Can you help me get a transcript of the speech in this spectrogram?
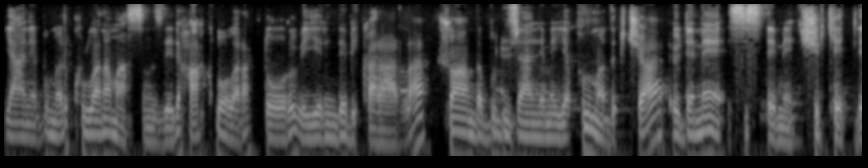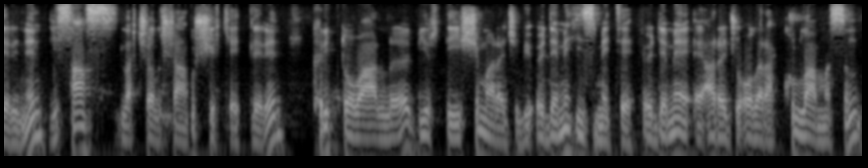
Yani bunları kullanamazsınız dedi. Haklı olarak doğru ve yerinde bir kararla. Şu anda bu düzenleme yapılmadıkça ödeme sistemi şirketlerinin lisansla çalışan bu şirketlerin kripto varlığı bir değişim aracı, bir ödeme hizmeti, ödeme e, aracı olarak kullanmasının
